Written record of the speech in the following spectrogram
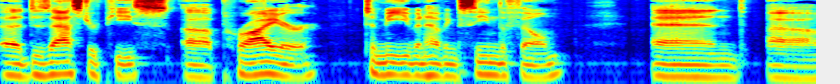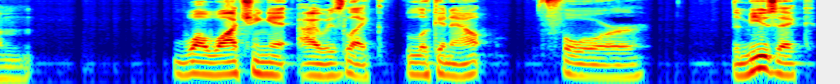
a Disasterpeace uh, prior to me even having seen the film, and um, while watching it, I was like looking out for the music,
